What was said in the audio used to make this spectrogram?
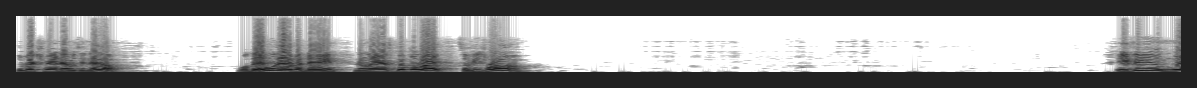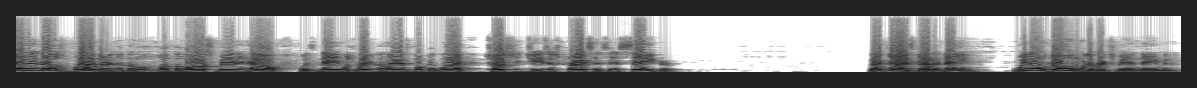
The rich man that was in hell. Well, they would have a name in the Lamb's Book of Life. So he's wrong. If even one of those brethren of the, of the lost man in hell, whose name was written in the Lamb's Book of Life, trusted Jesus Christ as his Savior, that guy's got a name. We don't know who the rich man's name and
